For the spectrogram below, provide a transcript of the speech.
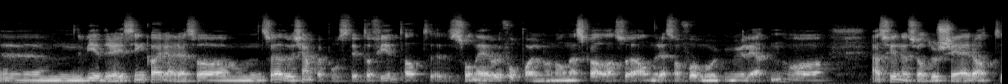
Uh, videre i sin karriere så, så, er det jo kjempepositivt og fint at sånn er jo i fotballen når noen er skada, så er det andre som får muligheten. og jeg synes jo at du ser at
